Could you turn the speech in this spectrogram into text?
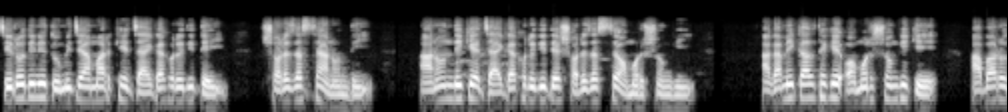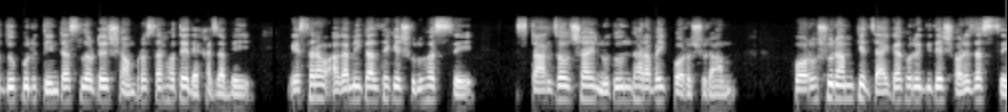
চিরদিনই তুমি যে আমারকে জায়গা করে দিতেই সরে যাচ্ছে আনন্দী। আনন্দীকে জায়গা করে দিতে সরে যাচ্ছে অমর সঙ্গী। আগামীকাল থেকে অমর সঙ্গীকে আবারও দুপুর তিনটা স্লটে সম্প্রচার হতে দেখা যাবে। এছাড়াও আগামীকাল থেকে শুরু হচ্ছে স্টার জলসায় নতুন ধারাবাহিক পরশুরাম। পরশুরামকে জায়গা করে দিতে সরে যাচ্ছে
